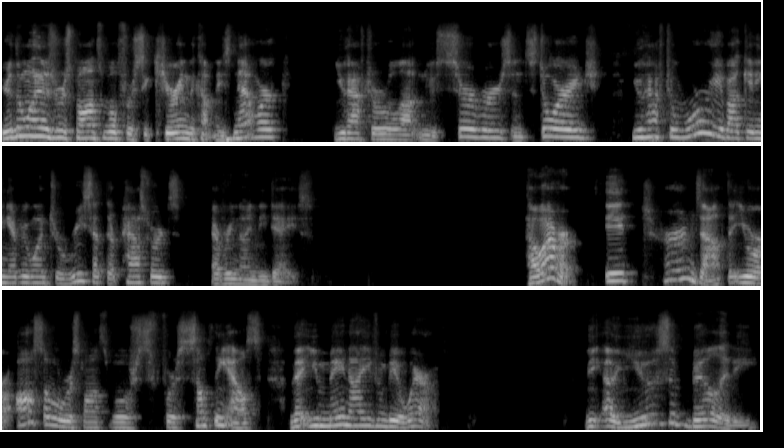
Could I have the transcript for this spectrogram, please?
You're the one who's responsible for securing the company's network. You have to roll out new servers and storage. You have to worry about getting everyone to reset their passwords every 90 days. However, it turns out that you are also responsible for something else that you may not even be aware of the uh, usability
